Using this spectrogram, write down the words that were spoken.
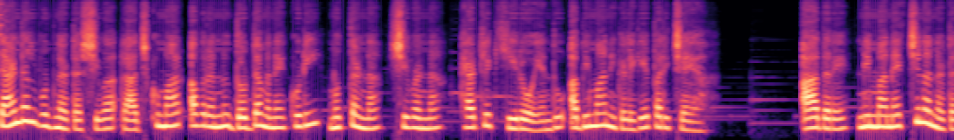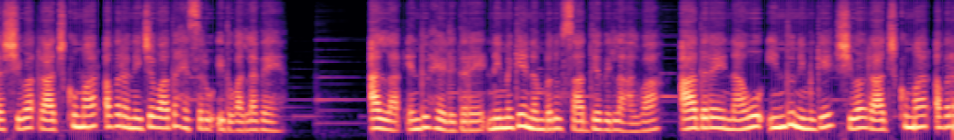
ಸ್ಯಾಂಡಲ್ವುಡ್ ನಟ ಶಿವ ರಾಜ್ಕುಮಾರ್ ಅವರನ್ನು ದೊಡ್ಡ ಮನೆ ಕುಡಿ, ಮುತ್ತಣ್ಣ, ಶಿವಣ್ಣ, ಹ್ಯಾಟ್ರಿಕ್ ಹೀರೋ ಎಂದು ಅಭಿಮಾನಿಗಳಿಗೆ ಪರಿಚಯ. ಆದರೆ, ನಿಮ್ಮ ನೆಚ್ಚಿನ ನಟ ಶಿವ ರಾಜ್ಕುಮಾರ್ ಅವರ ನಿಜವಾದ ಹೆಸರು ಇದು ಅಲ್ಲವೇ? ಅಲ್ಲ ಎಂದು ಹೇಳಿದರೆ ನಿಮಗೆ ನಂಬಲು ಸಾಧ್ಯವಿಲ್ಲ ಅಲ್ವಾ? ಆದರೆ ನಾವು ಇಂದು ನಿಮಗೆ ಶಿವ ರಾಜ್ಕುಮಾರ್ ಅವರ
